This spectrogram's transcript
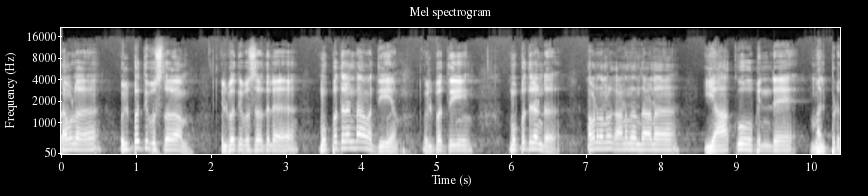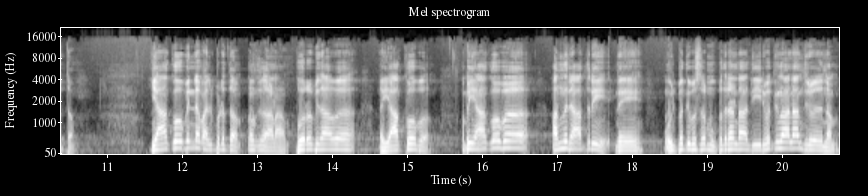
നമ്മൾ ഉൽപ്പത്തി പുസ്തകം ഉൽപ്പത്തി പുസ്തകത്തിൽ മുപ്പത്തിരണ്ടാം അധ്യായം ഉൽപ്പത്തി മുപ്പത്തിരണ്ട്. അവിടെ നമ്മൾ കാണുന്നത് എന്താണ്? യാക്കോബിന്റെ മൽപ്പിടുത്തം. യാക്കോബിന്റെ മൽപ്പിടുത്തം നമുക്ക് കാണാം. പൂർവപിതാവ് യാക്കോബ്. അപ്പോൾ യാക്കോബ് അന്ന് രാത്രി ദേ ഉൽപ്പത്തി പുസ്തകം മുപ്പത്തിരണ്ടാം തീയതി ഇരുപത്തിനാലാം തിരുവചനം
